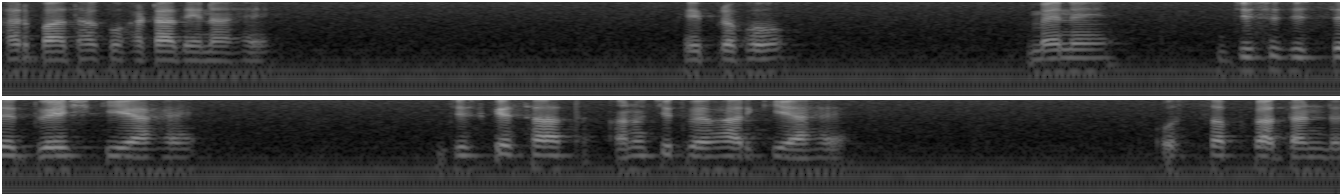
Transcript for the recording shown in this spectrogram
हर बाधा को हटा देना है। हे प्रभु, मैंने जिस जिससे द्वेष किया है, जिसके साथ अनुचित व्यवहार किया है, उस सब का दंड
